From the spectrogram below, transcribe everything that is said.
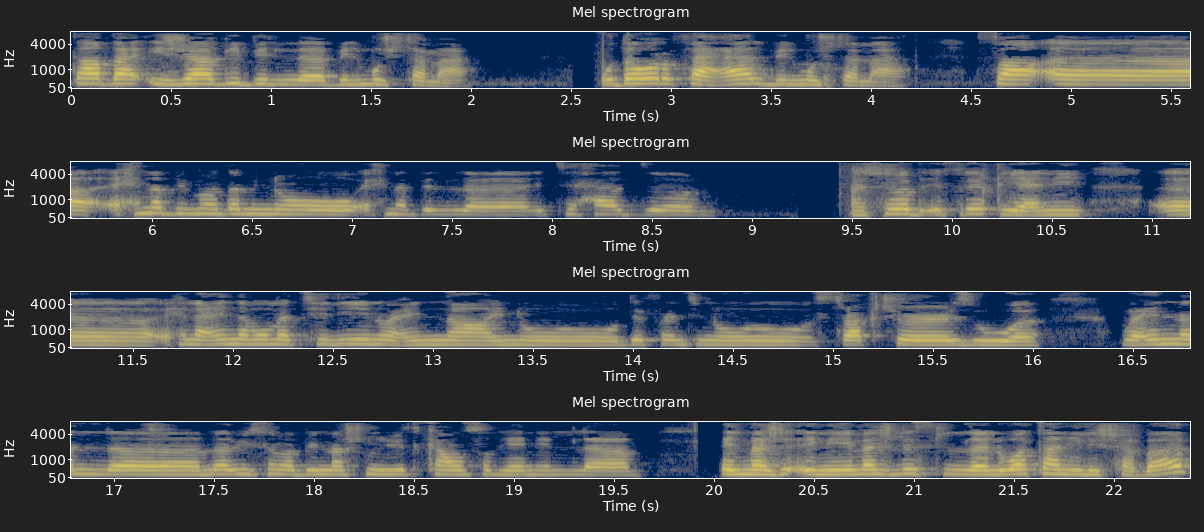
طابع إيجابي بالمجتمع ودور فعال بالمجتمع. فاحنا بما دام إنه إحنا بالاتحاد الشباب الإفريقي يعني إحنا عندنا ممثلين وعندنا إنه different إنه structures وعندنا ما يسمى بالناشونال يوث كونسل يعني المج... يعني مجلس الوطني للشباب.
